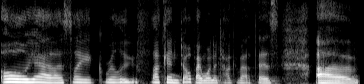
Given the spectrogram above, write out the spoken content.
"Oh yeah, that's like really fucking dope. I want to talk about this." Um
